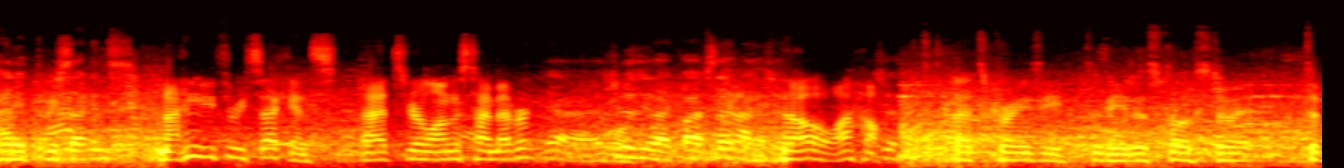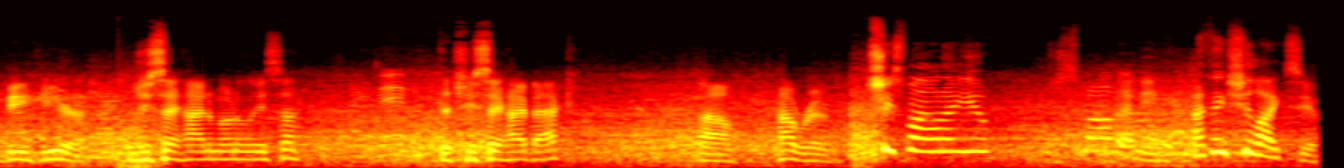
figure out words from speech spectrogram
Like 93 seconds. 93 seconds. That's your longest time ever? Yeah, it's usually like five seconds. you know? Oh, wow. That's crazy to be this close to it, to be here. Did you say hi to Mona Lisa? I did. Did she say hi back? Oh, how rude. She smiled at you? She smiled at me. I think she likes you.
